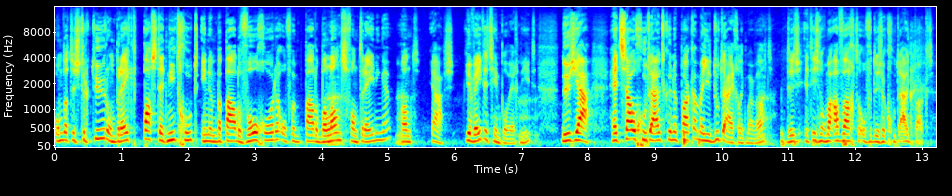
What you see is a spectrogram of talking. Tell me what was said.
omdat de structuur ontbreekt, past het niet goed in een bepaalde volgorde of een bepaalde balans van trainingen. Want ja, je weet het simpelweg niet. Dus ja, het zou goed uit kunnen pakken, maar je doet eigenlijk maar wat. Dus het is nog maar afwachten of het dus ook goed uitpakt.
